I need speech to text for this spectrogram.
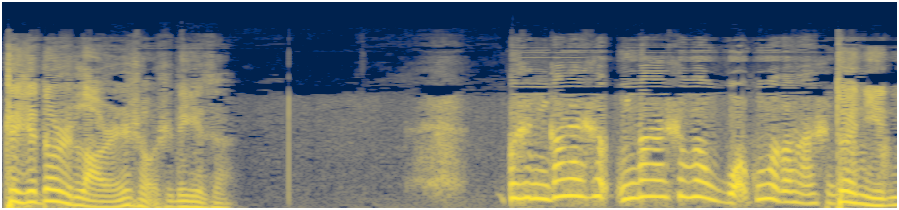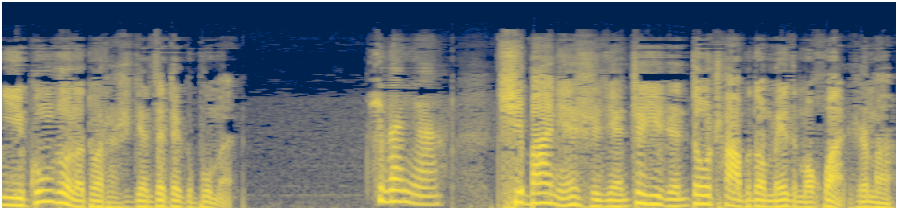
这些都是老人手，是这意思？不是，你刚才是，您刚才是问我工作多长时间？对你，你工作了多长时间在这个部门？七八年。七八年时间，这些人都差不多没怎么换，是吗？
